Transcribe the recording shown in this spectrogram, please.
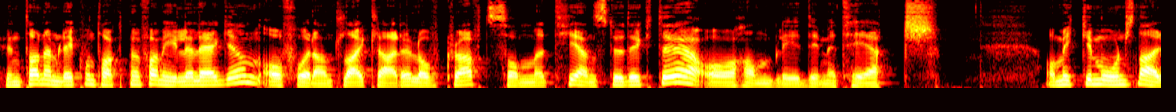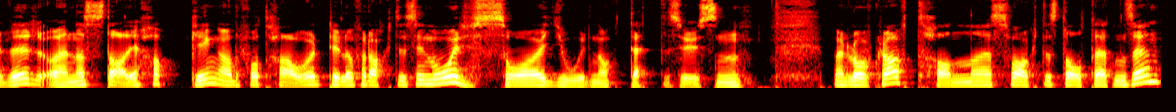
Hun tar nemlig kontakt med familielegen og får han til å erklære Lovecraft som tjenesteudyktig, og han blir dimittert. Om ikke morens nerver og hennes stadige hakking hadde fått Howard til å forakte sin mor, så gjorde nok dette susen. Men Lovecraft han eh, svakte stoltheten sin,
